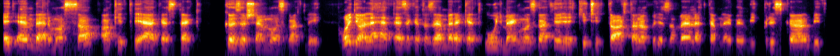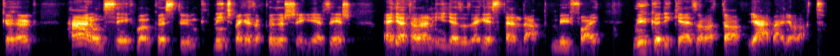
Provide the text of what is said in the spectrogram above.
egy embermassza, akit ti elkezdtek közösen mozgatni. Hogyan lehet ezeket az embereket úgy megmozgatni, hogy egy kicsit tartanak, hogy ez a mellettem levő mit prüszköl, mit köhög, három szék van köztünk, nincs meg ez a közösségérzés. Egyáltalán így ez az egész stand-up műfaj működik-e ez alatt a járvány alatt?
